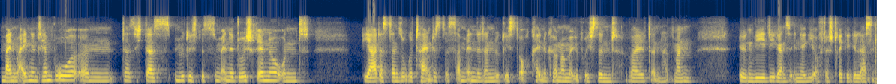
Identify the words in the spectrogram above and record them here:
meinem eigenen Tempo, ähm, dass ich das möglichst bis zum Ende durchrenne und ja, das dann so getimt ist, dass am Ende dann möglichst auch keine Körner mehr übrig sind, weil dann hat man irgendwie die ganze Energie auf der Strecke gelassen.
